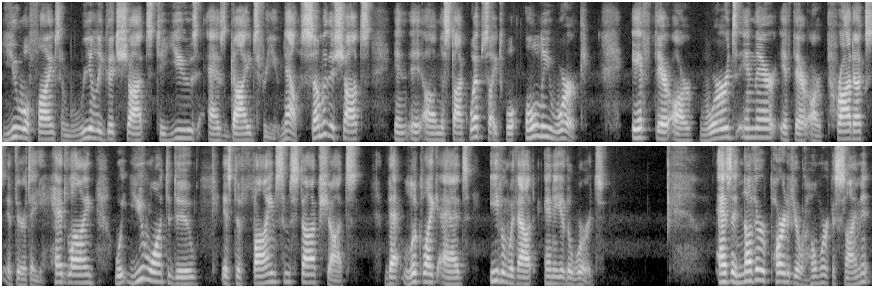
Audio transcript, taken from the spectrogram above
you will find some really good shots to use as guides for you. Now, some of the shots in, eh, on the stock websites will only work if there are words in there, if there are products, if there's a headline. What you want to do is to find some stock shots that look like ads even without any of the words. As another part of your homework assignment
